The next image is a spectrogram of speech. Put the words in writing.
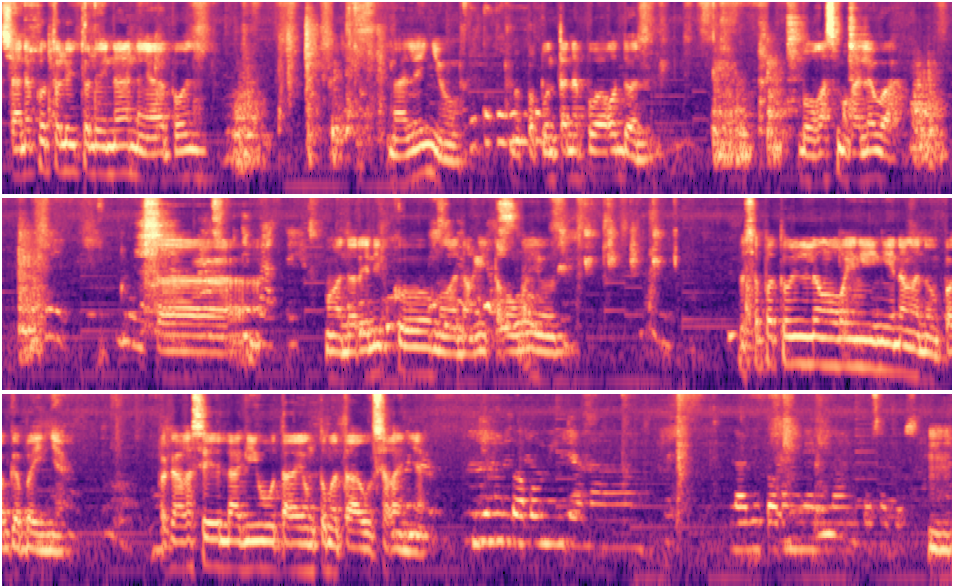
Sana po tuloy-tuloy na, na Apple. Malay nyo, mapapunta na po ako doon. Bukas makalawa. Sa mga narinig ko, mga nakita ko ngayon. Basta patuloy lang ako yung hihingi ng ano, paggabay niya. Pagka kasi lagi po tayong tumatawag sa kanya. Hindi man po ako humingi na lagi po akong hinihilahin po sa Diyos. Mm.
